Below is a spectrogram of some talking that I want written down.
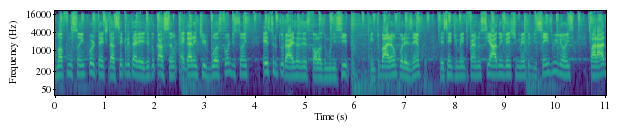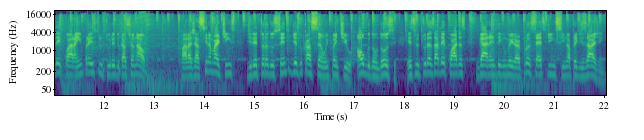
uma função importante da Secretaria de Educação é garantir boas condições estruturais às escolas do município. Em Tubarão, por exemplo, recentemente foi anunciado um investimento de 6 milhões para adequar a infraestrutura educacional. Para Jacina Martins, diretora do Centro de Educação Infantil Algodão Doce, estruturas adequadas garantem o um melhor processo de ensino-aprendizagem.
